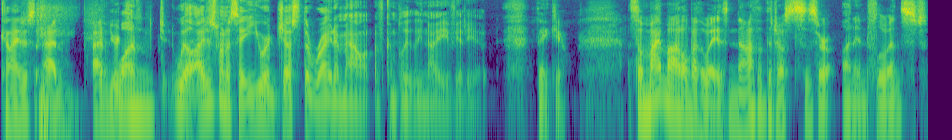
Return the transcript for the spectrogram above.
can I just add add one Well, I just want to say you are just the right amount of completely naive idiot. Thank you. So my model, by the way, is not that the justices are uninfluenced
